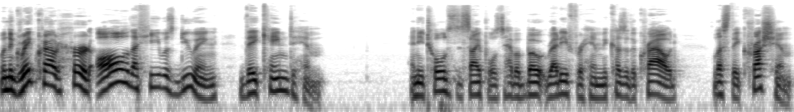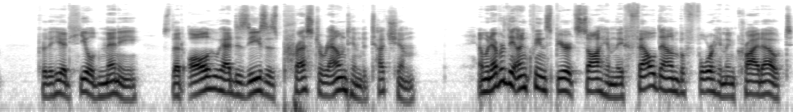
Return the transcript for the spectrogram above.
When the great crowd heard all that he was doing, they came to him and he told his disciples to have a boat ready for him because of the crowd, lest they crush him, for that he had healed many, so that all who had diseases pressed around him to touch him. And whenever the unclean spirits saw him, they fell down before him and cried out,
